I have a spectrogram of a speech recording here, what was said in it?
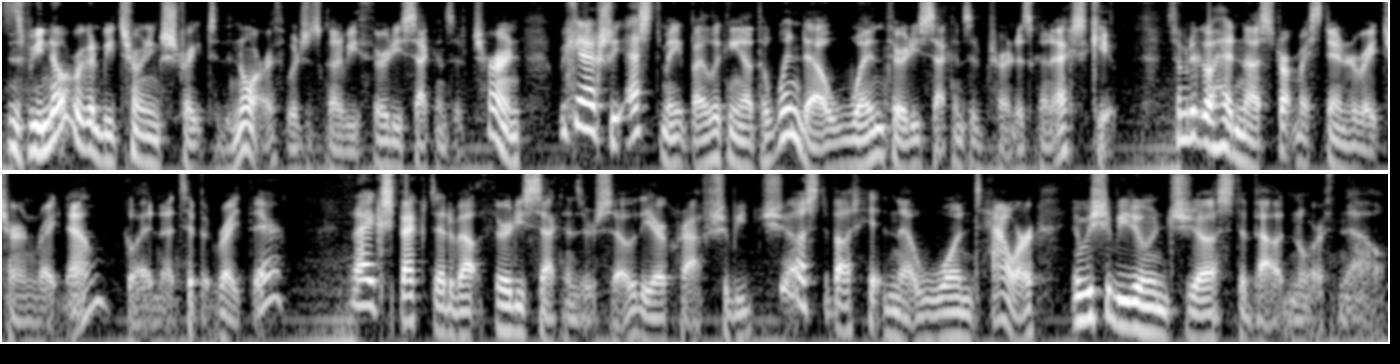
Since we know we're going to be turning straight to the north, which is going to be 30 seconds of turn, we can actually estimate by looking at the window when 30 seconds of turn is going to execute. So I'm going to go ahead and uh, start my standard rate turn right now. Go ahead and uh, tip it right there. And I expect at about 30 seconds or so, the aircraft should be just about hitting that one tower, and we should be doing just about north now.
